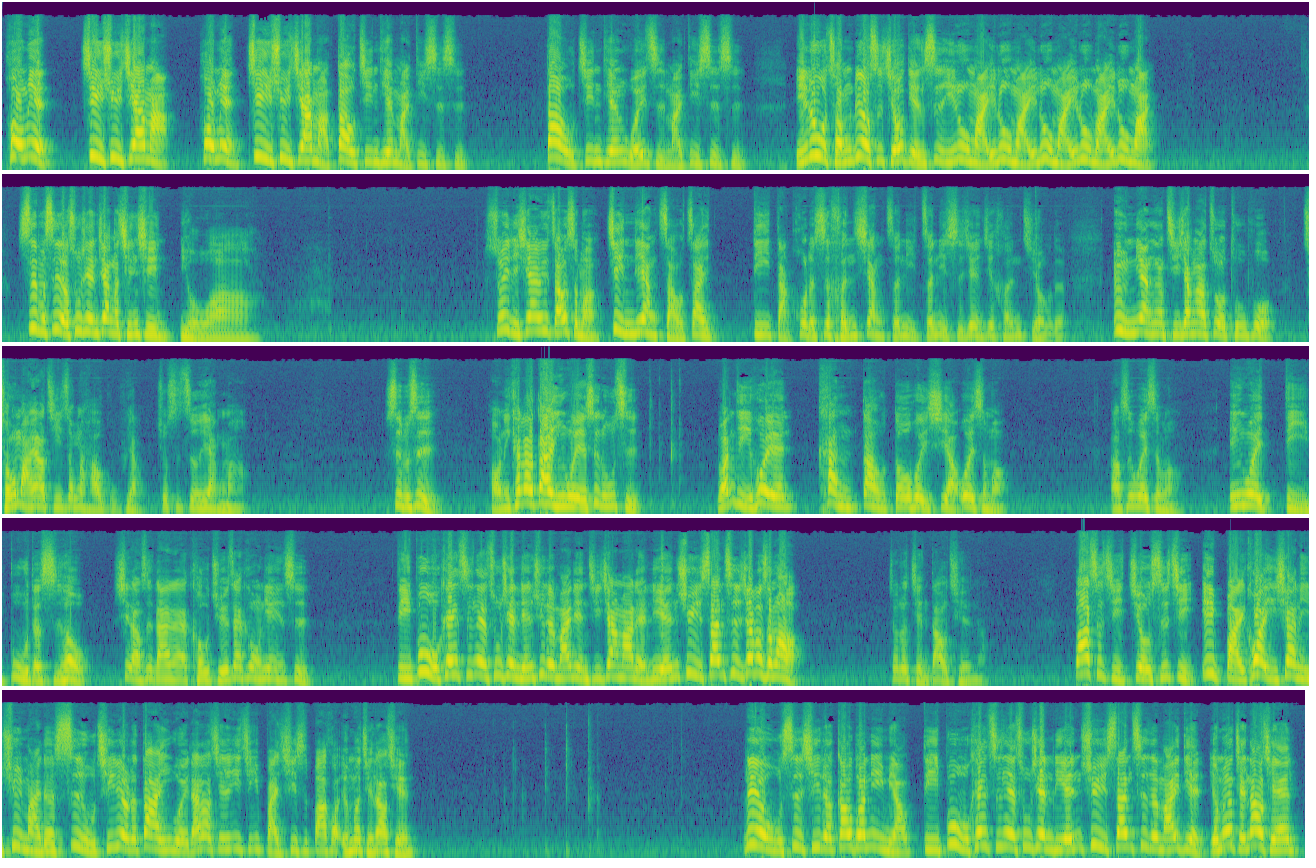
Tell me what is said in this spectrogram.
后面继续加码，后面继续加码，到今天买第四次。到今天为止买第四次，一路从六十九点四一路买一路买一路买一路买一路买，是不是有出现这样的情形？有啊。所以你现在去找什么？尽量找在低档或者是横向整理，整理时间已经很久的，酝酿要即将要做突破，筹码要集中的好股票，就是这样嘛？是不是？好，你看到大盈我也是如此，软体会员。看到都会笑，为什么？老师为什么？因为底部的时候，谢老师来来口诀再跟我念一次，底部五 K 之内出现连续的买点及加码点，连续三次叫做什么？叫做捡到钱了。八十几、九十几、一百块以下，你去买的四五七六的大银尾，来到今天一期一百七十八块，有没有捡到钱？六五四七的高端疫苗底部五 K 之内出现连续三次的买点，有没有捡到钱？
